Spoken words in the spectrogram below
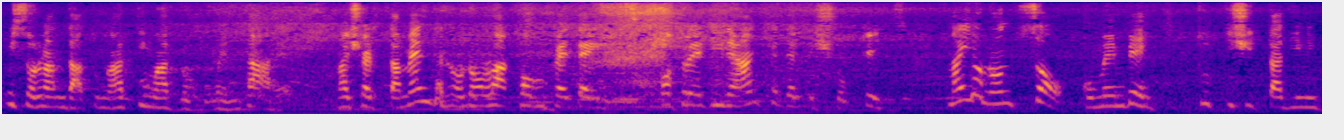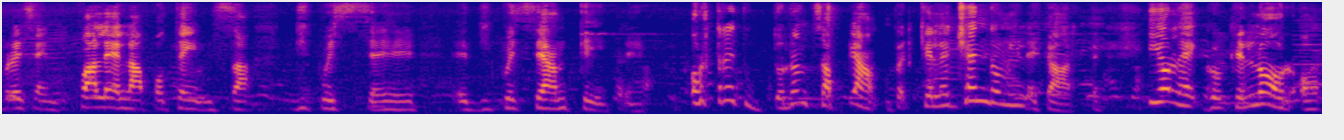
mi sono andata un attimo a documentare, ma certamente non ho la competenza, potrei dire anche delle sciocchezze, ma io non so come me tutti i cittadini presenti qual è la potenza di queste, eh, di queste antenne. Oltretutto non sappiamo perché leggendomi le carte io leggo che loro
